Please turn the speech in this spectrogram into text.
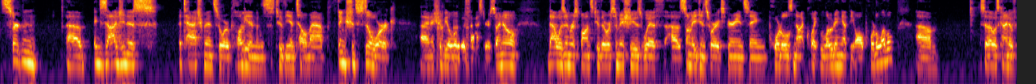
certain uh, exogenous attachments or plugins to the Intel map, things should still work, uh, and it should be a little bit faster. So I know that was in response to there were some issues with uh, some agents were experiencing portals not quite loading at the all portal level. Um, so that was kind of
